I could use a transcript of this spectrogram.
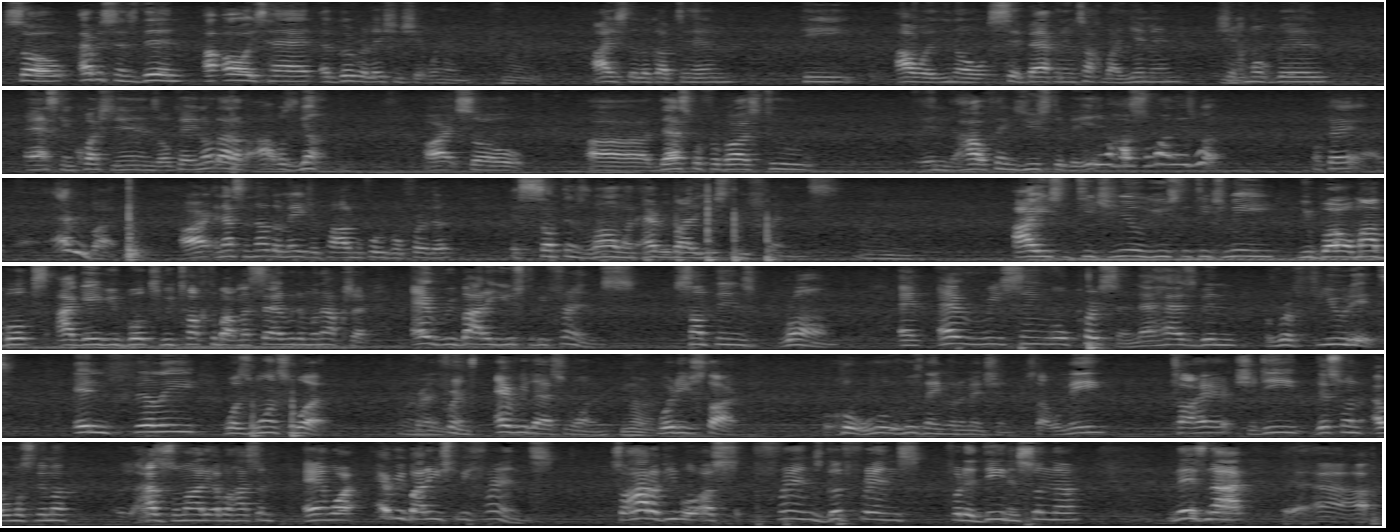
So ever since then, I always had a good relationship with him. Right. I used to look up to him. He, I would, you know, sit back and he would talk about Yemen, Sheikh Mhm. Mukbil, asking questions. Okay, no doubt I was young. All right, so uh, that's with regards to in how things used to be, even how Somali as well. Okay, everybody. All right, and that's another major problem. Before we go further, is something's wrong when everybody used to be friends. Mm. I used to teach you, you used to teach me, you borrowed my books, I gave you books, we talked about Masad with the Munaqsha. Everybody used to be friends. Something's wrong. And every single person that has been refuted in Philly was once what? Friends. Friends. Every last one. No. Where do you start? Who, who whose name you want to mention? Start with me, Tahir, Shadid, this one, Abu Muslima, Hassan Somali, Abu Hassan, Anwar. Everybody used to be friends. So how do people are friends, good friends for the Deen and Sunnah? There's not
